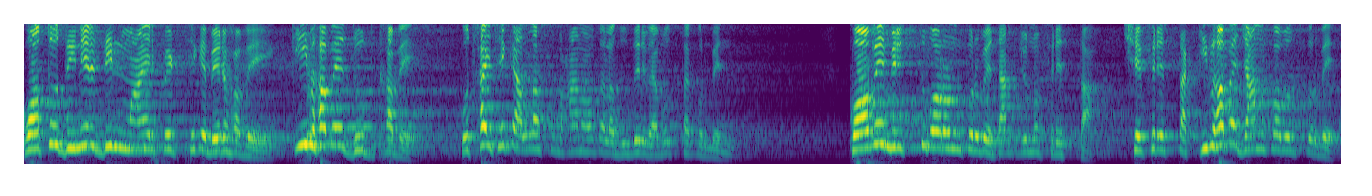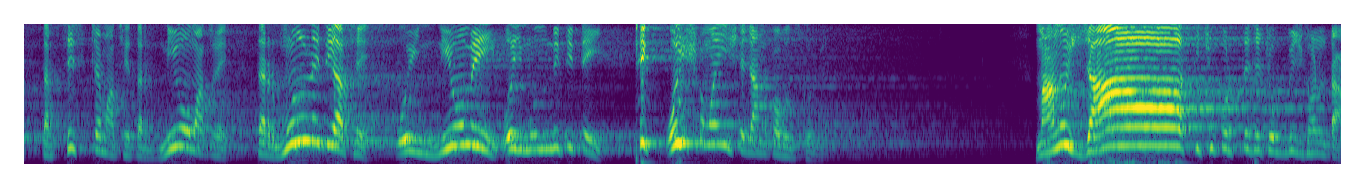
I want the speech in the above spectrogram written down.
কত দিনের দিন মায়ের পেট থেকে বের হবে, কীভাবে দুধ খাবে কোথায় থেকে আল্লাহ সুবাহানতালা দুধের ব্যবস্থা করবেন? কবে মৃত্যুবরণ করবে? তার জন্য ফেরেস্তা সে ফেরেস্তা কীভাবে যান কবজ করবে? তার সিস্টেম আছে, তার নিয়ম আছে, তার মূলনীতি আছে। ওই নিয়মেই, ওই মূলনীতিতেই ঠিক ওই সময়ই সে যান কবজ করবে। মানুষ যা কিছু করতেছে চব্বিশ ঘণ্টা,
